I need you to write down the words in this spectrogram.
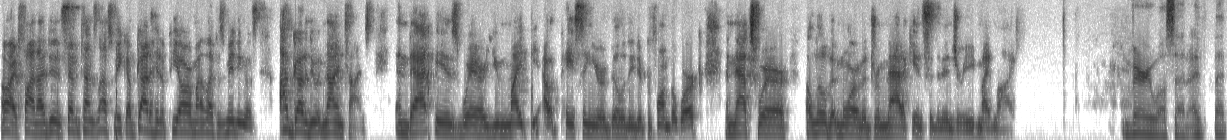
All right, fine. I did it seven times last week. I've got to hit a PR. My life is meaningless. I've got to do it nine times. And that is where you might be outpacing your ability to perform the work. And that's where a little bit more of a dramatic incident injury might lie. Very well said. I that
